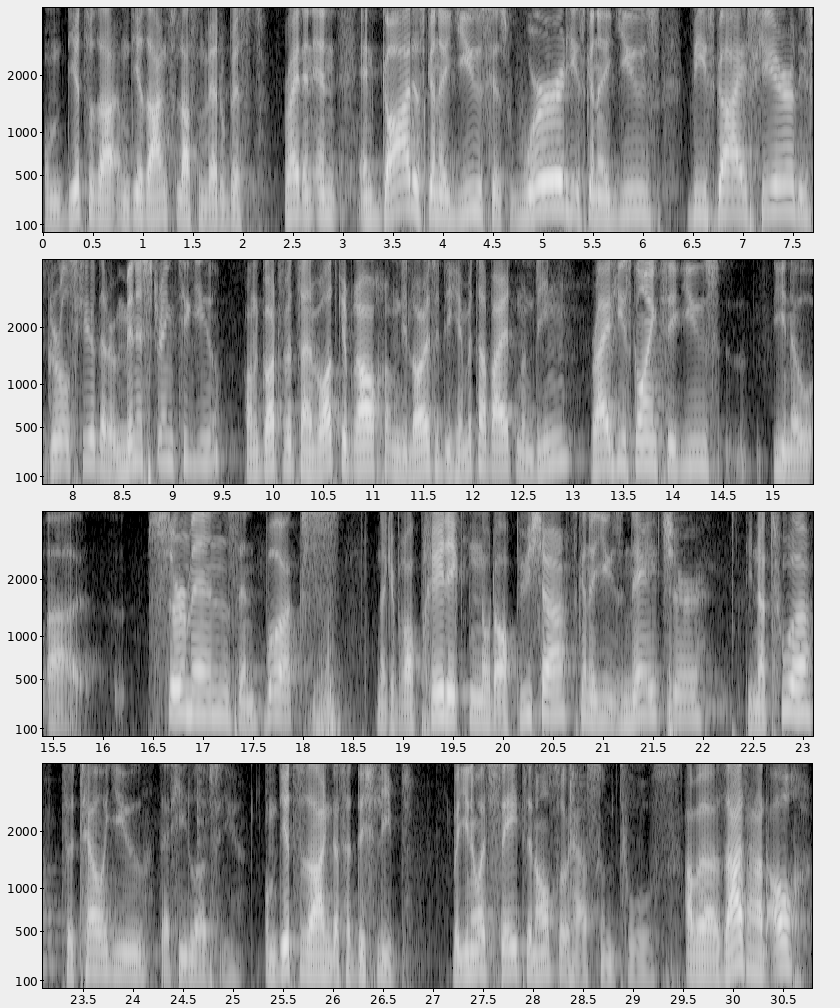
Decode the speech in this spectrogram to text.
um dir, zu um dir sagen zu lassen, wer du bist. Right? And, and, and God is going to use His word. He's going to use these guys here, these girls here that are ministering to you. Und Gott wird sein Wort gebrauchen, um die Leute, die hier mitarbeiten und dienen. Right? He's going to use, you know, uh, sermons and books. Und er gebraucht Predigten oder auch Bücher, He's going to use nature die Natur, to tell you that He loves you. um dir zu sagen, dass er dich liebt. But you know what? Satan also has some tools. Aber Satan hat auch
